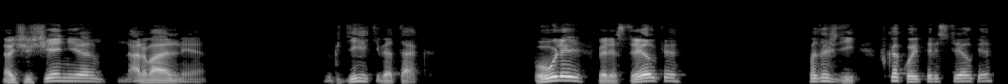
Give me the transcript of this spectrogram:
Ощущения нормальные. Где тебя так? Пулей в перестрелке. Подожди, в какой перестрелке?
